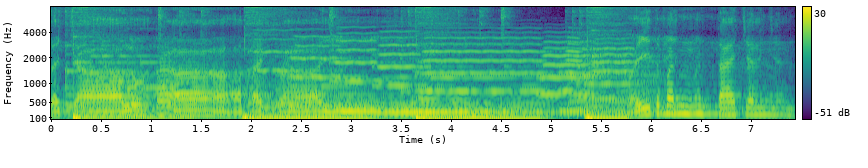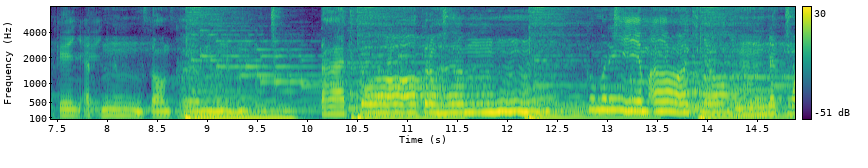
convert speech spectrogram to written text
សច្ចាលុះត្រាតែខ្សែអ្វីត្បិនតែចិនគេងឥតសងខឹមតែក៏ក្រហឹម គុំរៀមឲ្យខ្ញុំនឹកម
